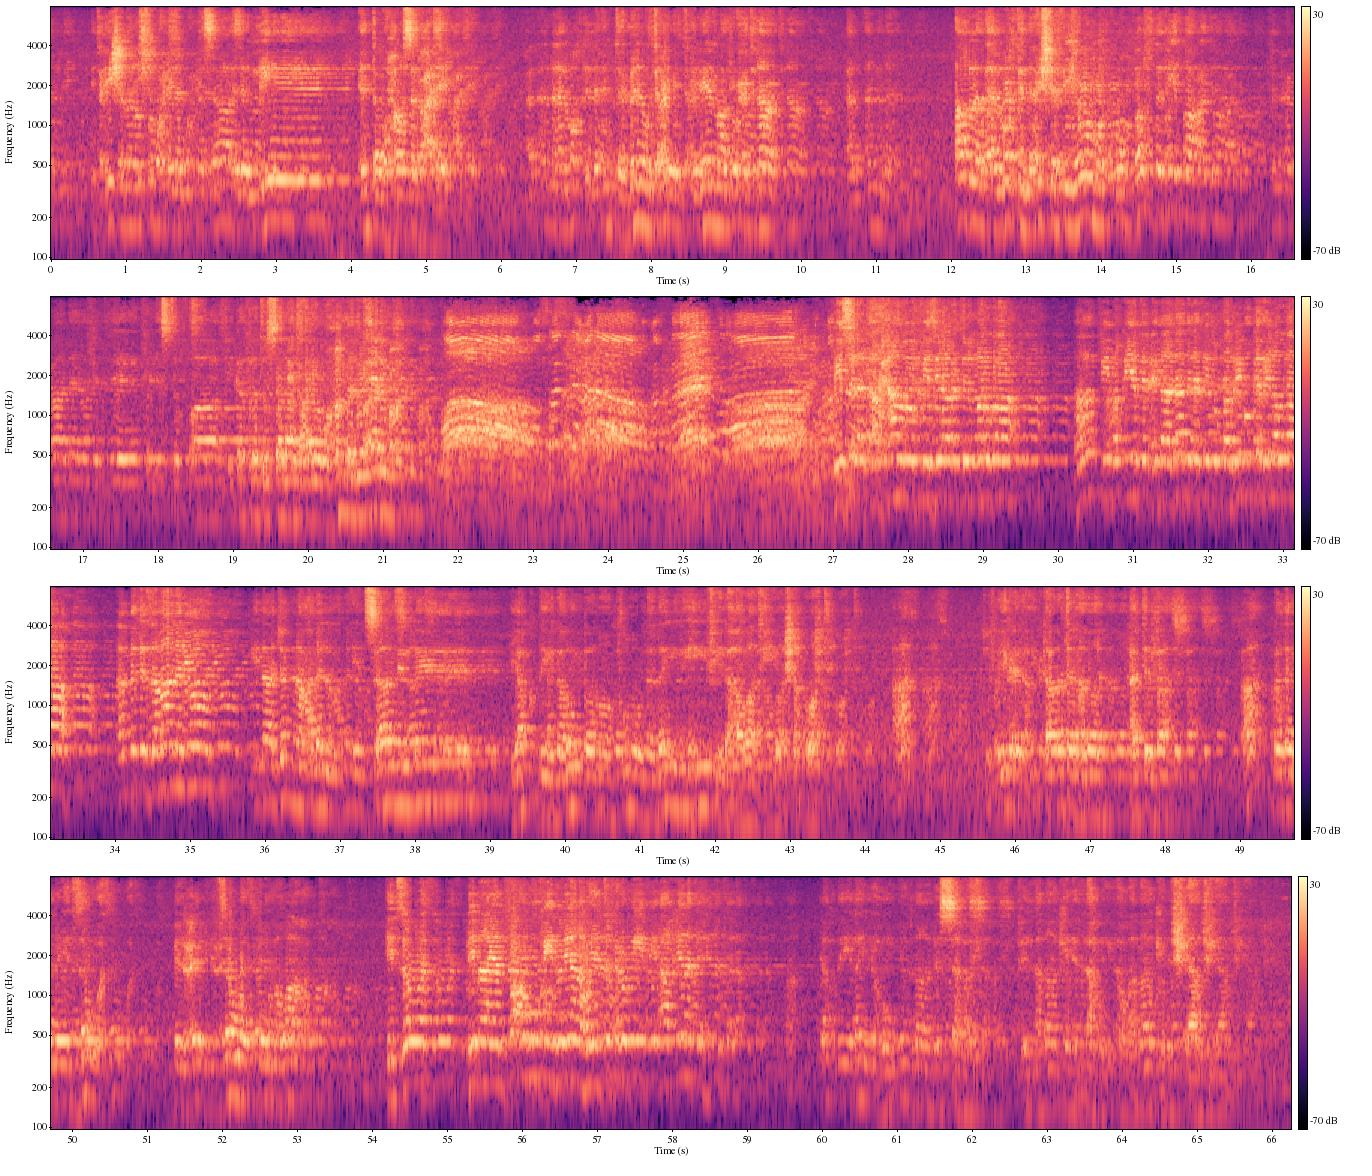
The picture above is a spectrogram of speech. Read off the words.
تعيش من الصبح إلى المساء إلى الليل أنت محاسب عليه. هل أن هالوقت اللي أنت منه تعيد إلين ما تروح تنام. هل أن أغلب الوقت اللي عشت في يومك وظفت في طاعة الله. العبادة في الذكر في الاستغفار في كثرة الصلاة على محمد وآل محمد. اللهم صل على محمد في صلة أرحام وفي زيارة المرضى ها في بقية العبادات التي تقربك إلى الله. أم مثل زماننا اليوم إذا جن على الإنسان الليل يقضي لربما طول ليله في لهواته وشهواته. ها؟ شوف يقعد تارة أمام التلفاز ها بدل ما يتزود بالعلم يتزود بالمواعظ يتزود بما ينفعه في دنياه وينتفع به في آخرته يقضي ليله إما بالسهر في الأماكن اللهو أو أماكن الشياطين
